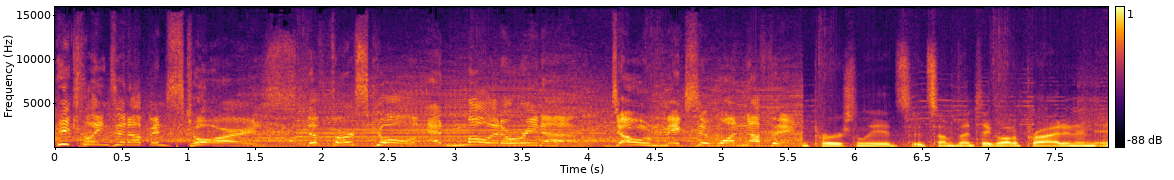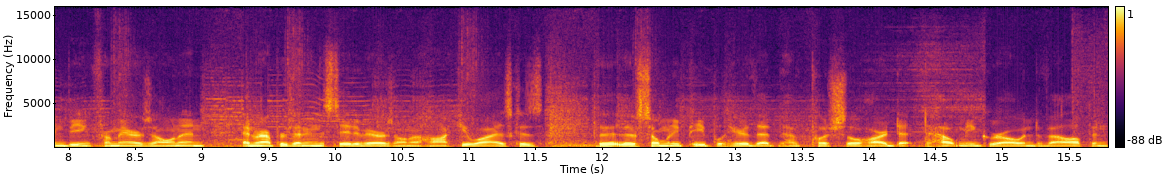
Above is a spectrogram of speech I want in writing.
He cleans it up and scores. The first goal at Mullet Arena. Doan makes it 1 nothing. Personally, it's, it's something I take a lot of pride in, in, in being from Arizona and, and representing the state of Arizona hockey-wise because there, there's so many people here that have pushed so hard to, to, help me grow and develop and,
